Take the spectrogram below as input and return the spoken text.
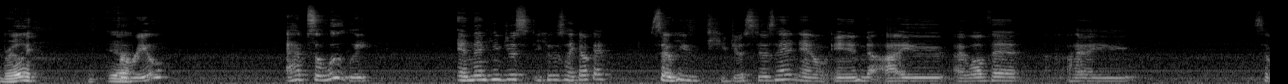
Really? Yeah. for real? Absolutely. And then he just he was like, okay. So he he just does that now, and I I love that. I it's a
